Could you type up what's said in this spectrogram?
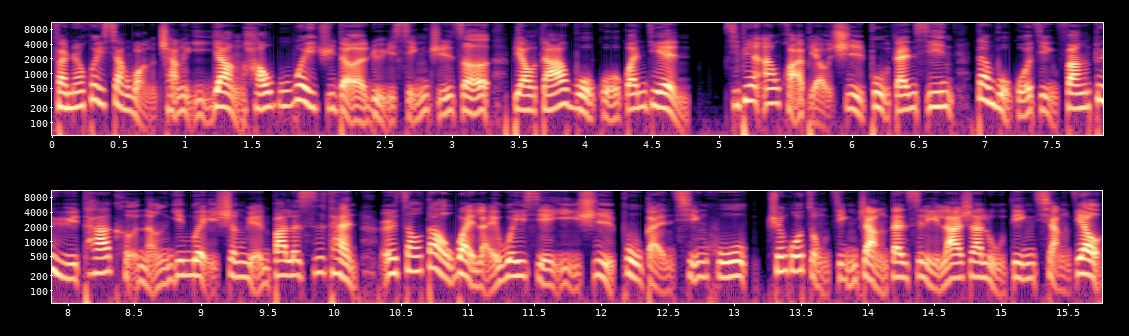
反而会像往常一样毫不畏惧地履行职责，表达我国观点。即便安华表示不担心，但我国警方对于他可能因为声援巴勒斯坦而遭到外来威胁一事不敢轻忽。全国总警长丹斯里拉沙鲁丁强调，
